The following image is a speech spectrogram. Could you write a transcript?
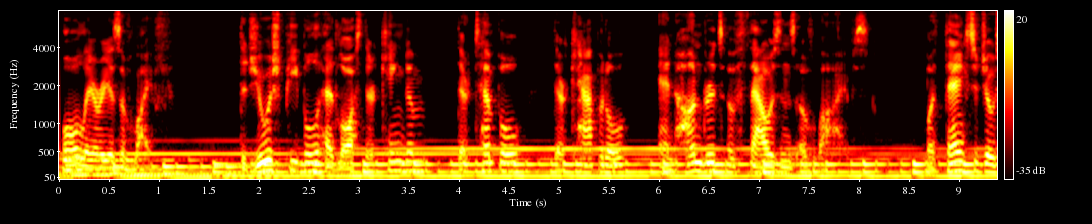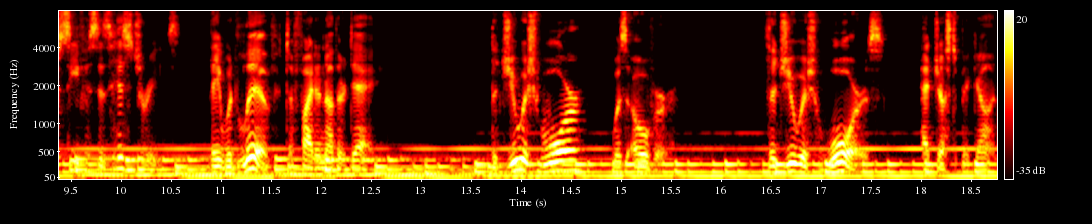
all areas of life. The Jewish people had lost their kingdom, their temple, their capital, and hundreds of thousands of lives. But thanks to Josephus's histories, they would live to fight another day. The Jewish War was over. The Jewish Wars had just begun.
